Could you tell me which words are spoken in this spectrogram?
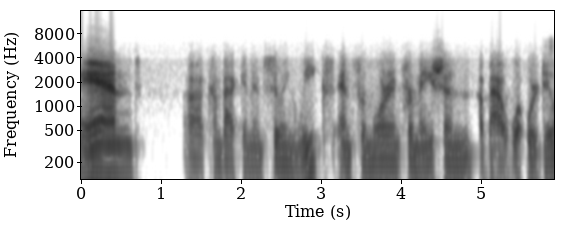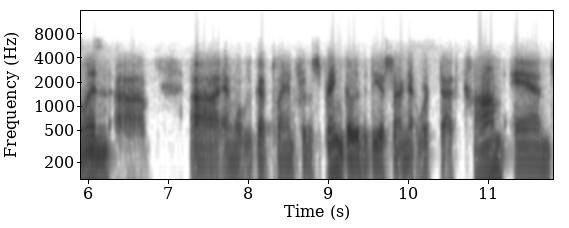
and uh, come back in ensuing weeks. And for more information about what we're doing uh, uh, and what we've got planned for the spring, go to the DSRnetwork.com and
